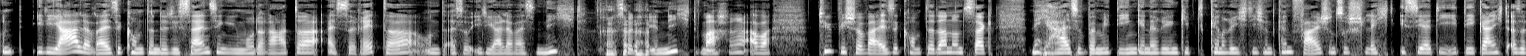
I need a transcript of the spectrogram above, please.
Und idealerweise kommt dann der Design Thinking Moderator als Retter und also idealerweise nicht, das solltet ihr nicht machen, aber typischerweise kommt er dann und sagt, na ja, also beim Ideen generieren gibt es kein richtig und kein falsch und so schlecht ist ja die Idee gar nicht. Also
